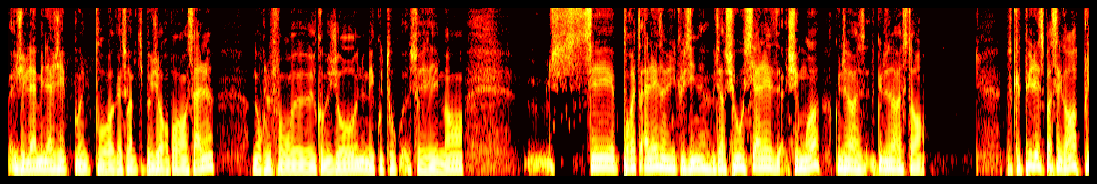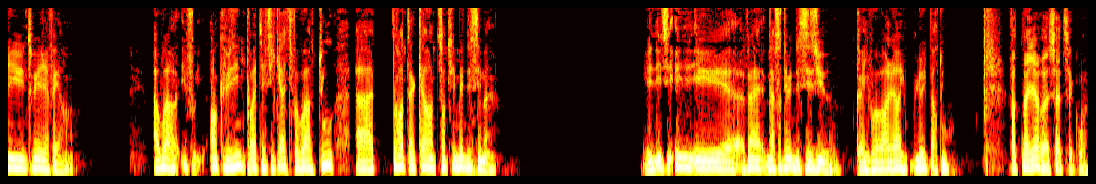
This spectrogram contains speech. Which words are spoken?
je l'ai aménagé pour, qu'elle soit un petit peu genre provençal. Donc le fond euh, comme jaune, mes couteaux sur les éléments. C'est pour être à l'aise dans une cuisine. Je Je suis aussi à l'aise chez moi que dans un, restaurant. Parce que plus l'espace est grand, plus il y a du nettoyage à faire. Avoir, en cuisine, pour être efficace, il faut avoir tout à 30 à 40 cm de ses mains. Et, et, et, euh, 20, 20 cm de ses yeux, car il faut avoir l'œil partout. Votre meilleure recette, c'est quoi?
